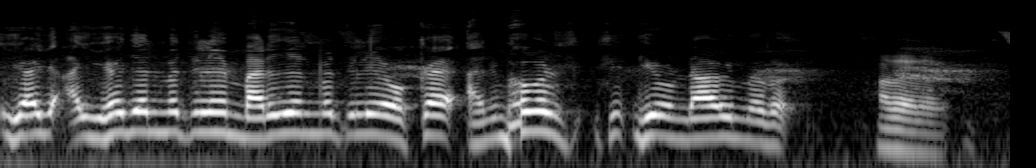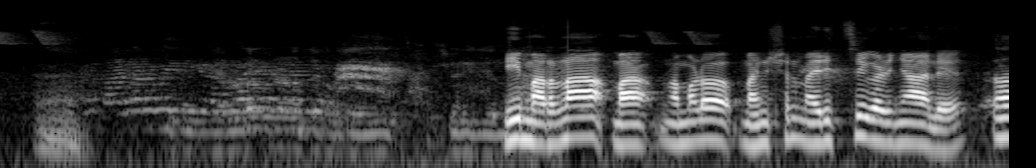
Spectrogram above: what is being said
ഇഹ- ഇഹജന്മത്തിലെയും പരജന്മത്തിലെയും ഒക്കെ അനുഭവ സിദ്ധി ഉണ്ടാകുന്നത്. അതെ അതെ. ഈ മരണ നമ്മുടെ മനുഷ്യൻ മരിച്ചു കഴിഞ്ഞാൽ ആ.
